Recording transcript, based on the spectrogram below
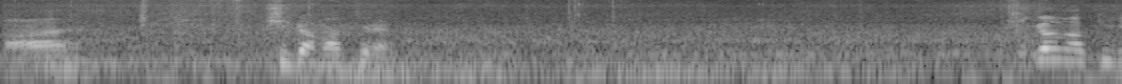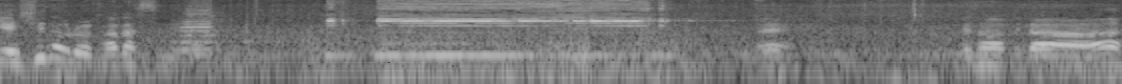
아, 기가 막히네. 기가 막히게 신호를 받았습니다. 네, 죄송합니다.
